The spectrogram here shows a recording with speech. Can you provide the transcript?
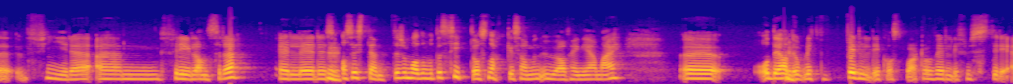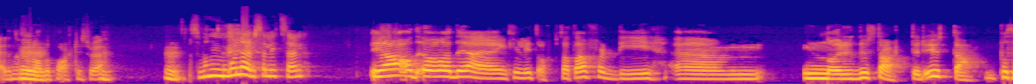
eh, fire um, frilansere eller assistenter som hadde måttet sitte og snakke sammen uavhengig av meg. Uh, og det hadde jo blitt veldig kostbart og veldig frustrerende for alle parter, tror jeg. Så man må lære seg litt selv. Ja, og, og det er jeg egentlig litt opptatt av, fordi um, når du starter ut, da på,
